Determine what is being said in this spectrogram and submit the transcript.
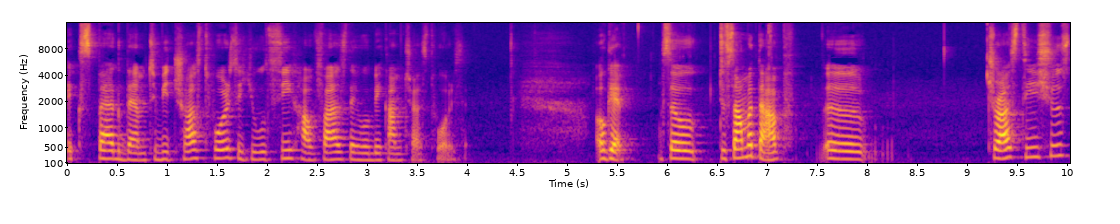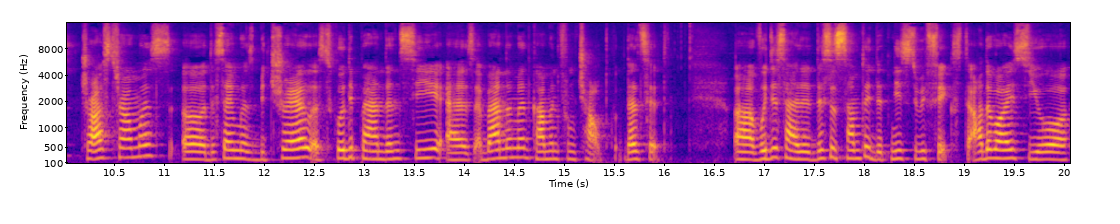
expect them to be trustworthy you will see how fast they will become trustworthy okay so to sum it up, uh, trust issues, trust traumas, uh, the same as betrayal, as codependency, as abandonment coming from childhood. That's it. Uh, we decided this is something that needs to be fixed. Otherwise, you're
